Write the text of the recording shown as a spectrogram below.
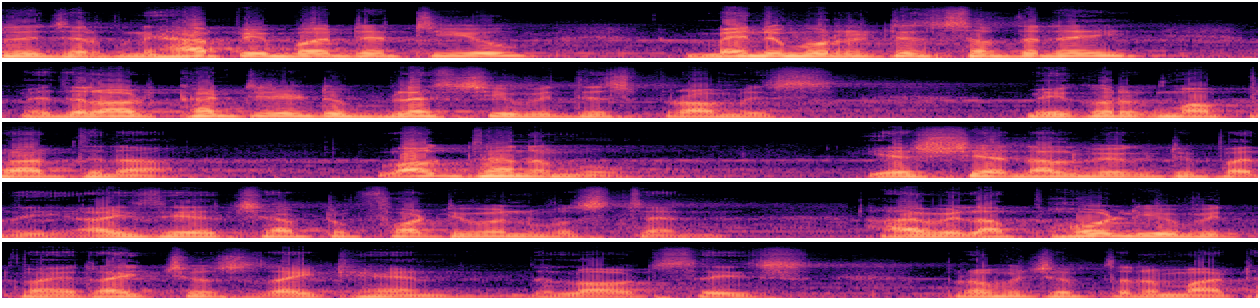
బర్త్డే జరుపుకుని happy birthday to you many more returns of the day may the Lord continue to bless you with this promise మీ కొరకు మా ప్రార్థన వాగ్దానము ఏషియా నలభై ఒకటి పది Isaiah chapter forty one verse ten I will uphold you with my righteous right hand the Lord says ప్రభు చెప్తున్న మాట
